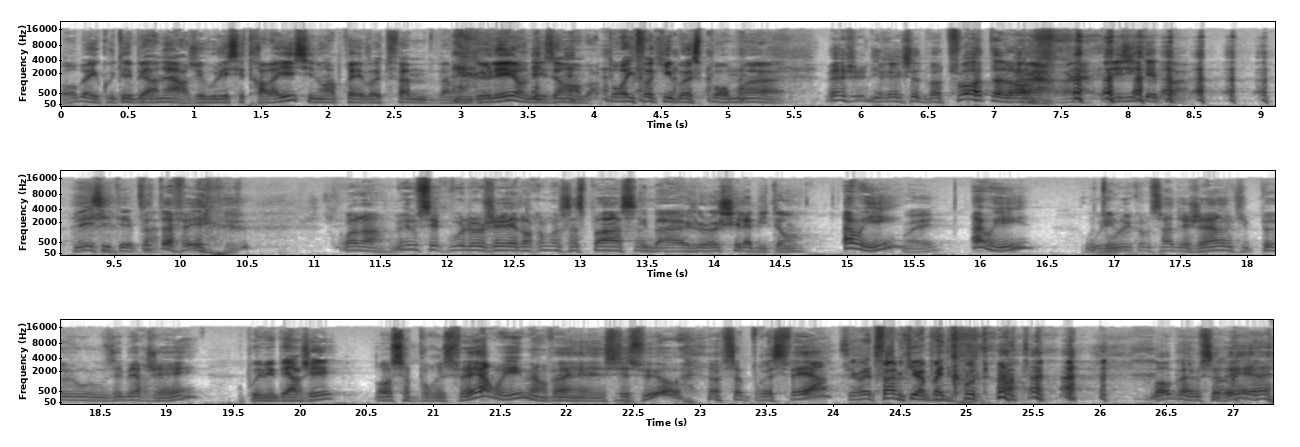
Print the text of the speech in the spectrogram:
Bon, bah écoutez, Bernard, je vais vous laisser travailler, sinon après, votre femme va m'engueuler en disant Bah, pour une fois qu'il bosse pour moi. Mais je dirais que c'est de votre faute, alors. Voilà, voilà, n'hésitez pas. N'hésitez pas. Tout à fait. Voilà. Mais où c'est que vous logez Alors, comment ça se passe? Eh ben, je loge chez l'habitant. Ah oui? Ouais. Ah oui Vous, voulez- trouvez comme ça des gens qui peuvent vous héberger? Vous pouvez m'héberger? Oh, ça pourrait se faire, oui, mais enfin, c'est sûr, ça pourrait se faire. C'est votre femme qui va pas être contente. Bon, ben, vous savez, hein.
